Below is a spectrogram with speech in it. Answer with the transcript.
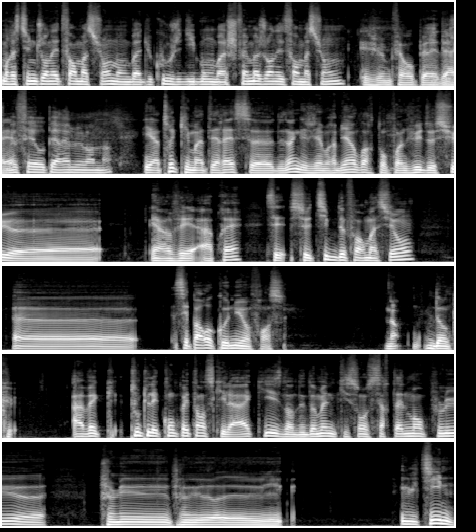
Il me restait une journée de formation. Donc, bah, du coup, j'ai dit, bon, bah, je fais ma journée de formation. Et je vais me faire opérer Et puis, je derrière. me fais opérer le lendemain. Il y a un truc qui m'intéresse euh, de dingue et j'aimerais bien avoir ton point de vue dessus, euh, Hervé, après. C'est ce type de formation, euh, c'est pas reconnu en France. Non. Donc, avec toutes les compétences qu'il a acquises dans des domaines qui sont certainement plus, euh, plus, plus euh, ultimes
